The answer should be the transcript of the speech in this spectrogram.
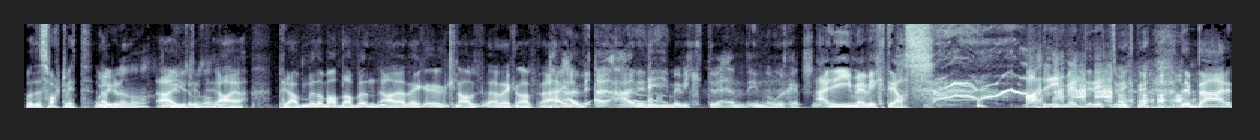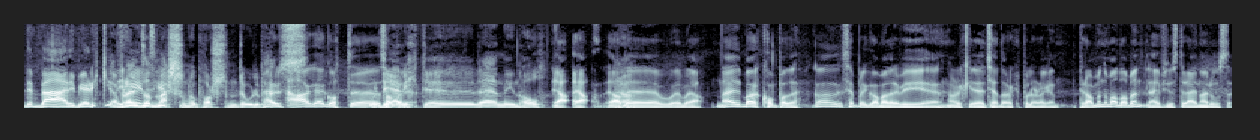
Og det er svart-hvitt. Hvor ligger den da? Ja, YouTube. Sånn? Ja, ja. Prammen og Madammen. Ja, det er knall. Det er knall. Nei, Er, er, er rimet viktigere enn innholdet i sketsjen? Er rim er viktig, ass. Ja, rim er drittviktig. Det bærer, det bærer bjelken. Ja, for det er litt sånn Mersen og Porschen til Ole Paus. Ja, det er godt. uh, det er viktigere enn innhold. Ja, ja, ja, det, ja. Nei, bare kom på det. Eksempel gammel eh, når dere kjeder dere på lørdagen. Prammen og Madammen, Leif Juster Einar Rose.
